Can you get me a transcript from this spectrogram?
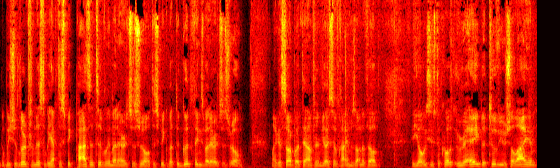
we should learn from this that we have to speak positively about Eretz Yisrael, to speak about the good things about Eretz Yisrael. Like I saw brought down from Yosef Chaim Sonnenfeld, he always used to quote, Re'ei betuv Yerushalayim.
